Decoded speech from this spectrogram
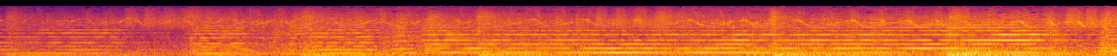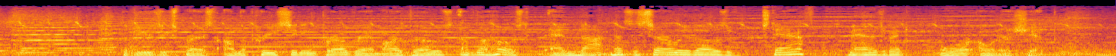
The views expressed on the preceding program are those of the host and not necessarily those of staff, management, or ownership.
